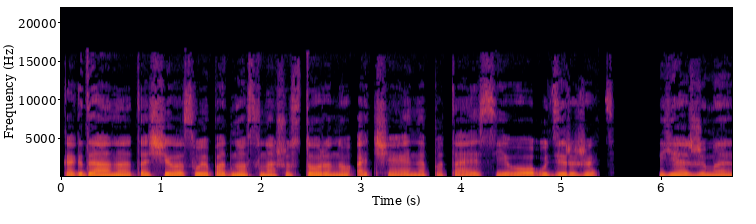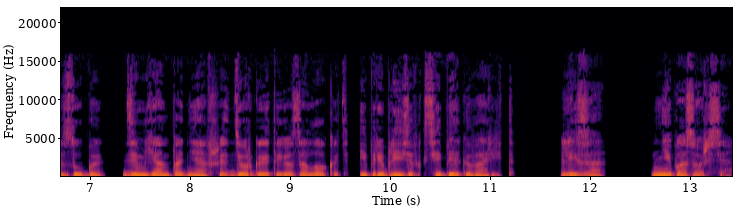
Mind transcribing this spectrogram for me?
Когда она тащила свой поднос в нашу сторону, отчаянно пытаясь его удержать?» Я, сжимая зубы, Демьян, поднявшись, дергает ее за локоть и, приблизив к себе, говорит. «Лиза, не позорься».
